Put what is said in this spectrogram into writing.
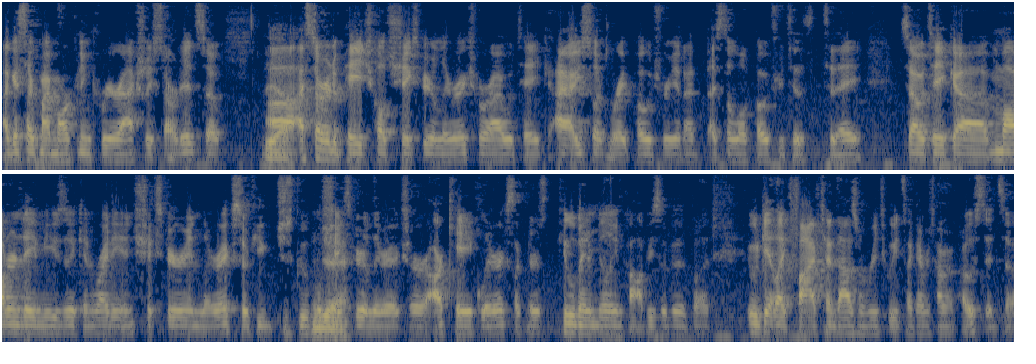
I guess like my marketing career actually started. So. Uh, yeah. Uh, I started a page called Shakespeare Lyrics where I would take. I, used to like write poetry, and I, I still love poetry to today. So I would take uh, modern day music and write it in Shakespearean lyrics. So if you just Google yeah. Shakespeare lyrics or archaic lyrics, like there's people made a million copies of it, but it would get like five, ten thousand retweets like every time I posted. So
